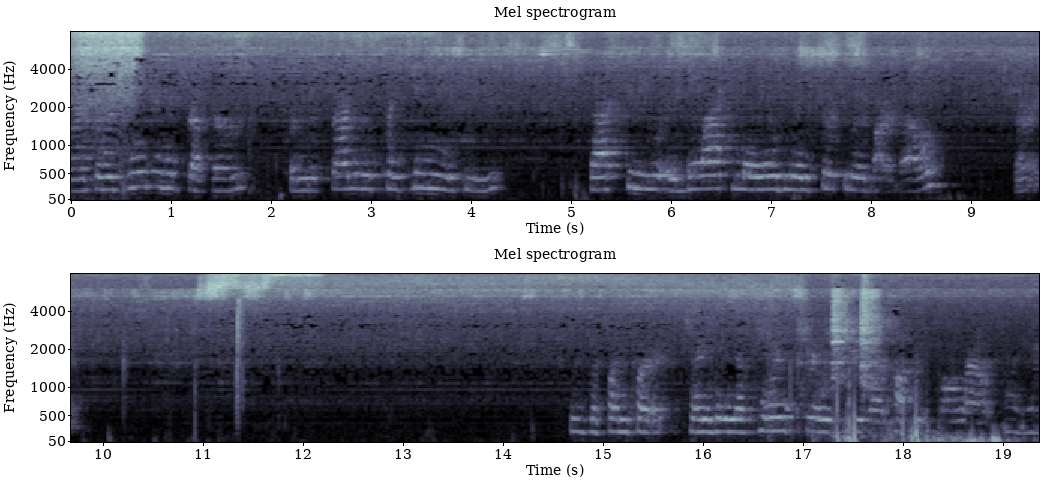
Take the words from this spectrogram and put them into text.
Alright, so we're changing his septum from the Simon's titanium piece back to a black niobium circular barbell. Alright. This is the fun part, trying to get enough hand strength to uh, pop this ball out. Oh, yeah.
